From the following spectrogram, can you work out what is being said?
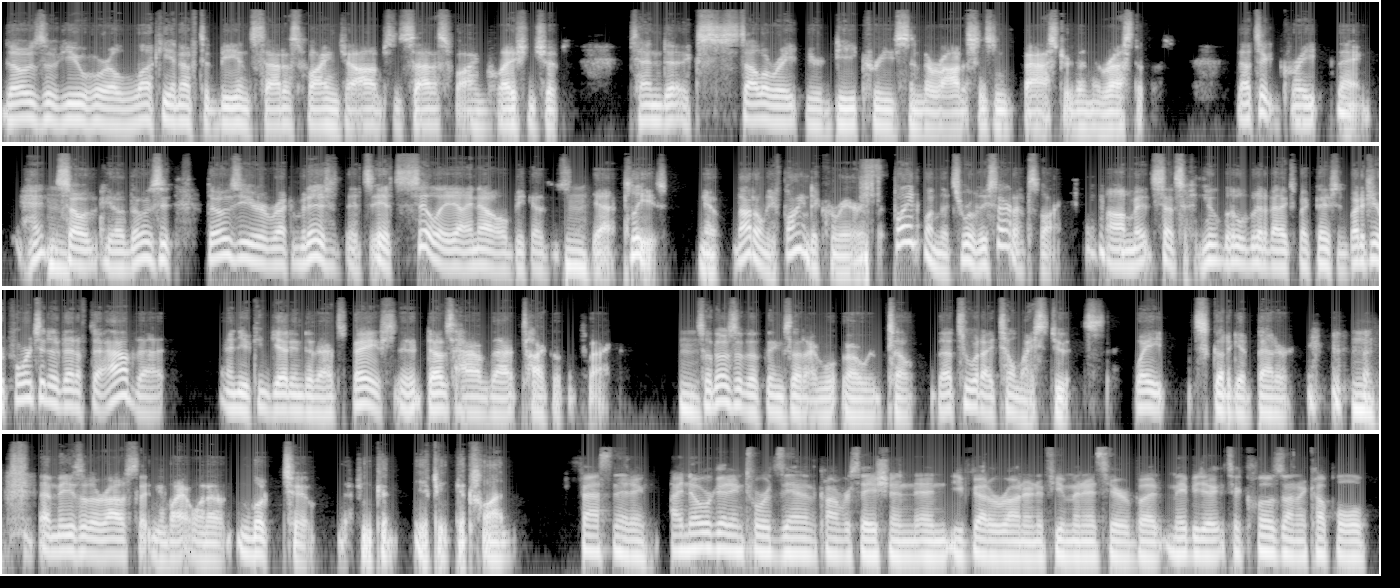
those of you who are lucky enough to be in satisfying jobs and satisfying relationships tend to accelerate your decrease in neuroticism faster than the rest of us. That's a great thing. Mm-hmm. So, you know, those those are your recommendations. It's it's silly, I know, because mm. yeah, please, you know, not only find a career, but find one that's really satisfying. Um, it sets a little bit of that expectation. But if you're fortunate enough to have that, and you can get into that space, it does have that type of effect. Mm. So those are the things that I, w- I would tell. That's what I tell my students. Wait, it's going to get better. Mm. and these are the routes that you might want to look to if you could, if you could find. Fascinating. I know we're getting towards the end of the conversation and you've got to run in a few minutes here, but maybe to, to close on a couple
